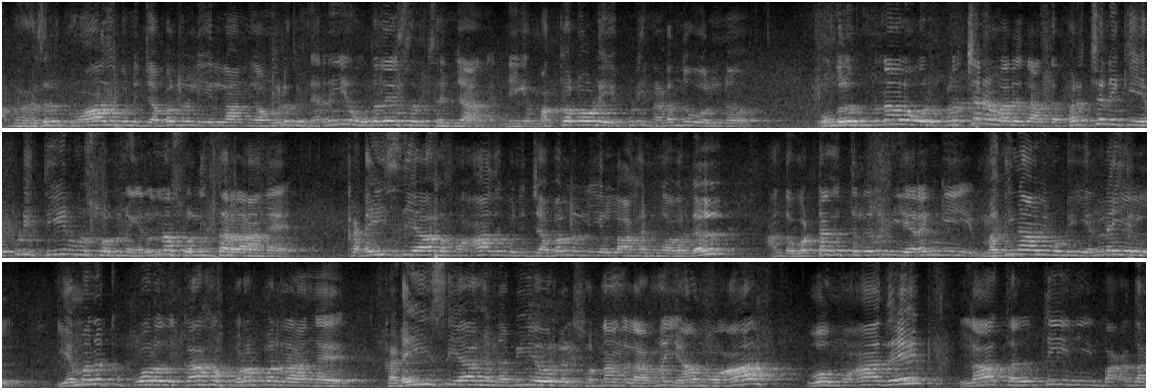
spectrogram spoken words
அப்போ ஹசரத் முஆதுபின் ஜபல் அலி இல்லாங்க அவங்களுக்கு நிறைய உபதேசம் செஞ்சாங்க. நீங்கள் மக்களோட எப்படி நடந்து கொள்ளணும்? உங்களுக்கு முன்னால் ஒரு பிரச்சனை வருது. அந்த பிரச்சனைக்கு எப்படி தீர்வு சொல்லணும்? எல்லாம் சொல்லித் தர்றாங்க. கடைசியாக முஆதுபின் ஜபல் அலி அல்லாஹன் அவர்கள் அந்த ஒட்டகத்திலிருந்து இறங்கி மதினாவினுடைய எல்லையில் யமனுக்கு போகிறதுக்காக புறப்படுறாங்க. கடைசியாக நபி அவர்கள் சொன்னாங்களாமா யா முஆத் ஓ முஆதே லா தல்தீனி பாதா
